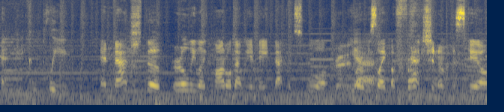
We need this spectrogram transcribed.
And be complete and match the early like model that we had made back at school right. where yeah. it was like a fraction of the scale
